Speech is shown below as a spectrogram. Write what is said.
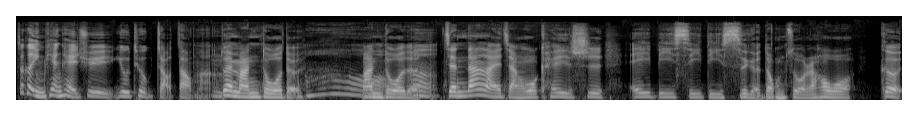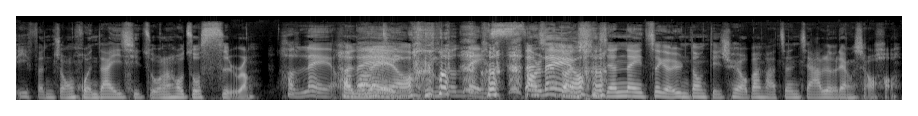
这个影片可以去 YouTube 找到吗？嗯对，蛮多的，哦蛮多的。嗯简单来讲，我可以是 A B C D 四个动作，然后我各一分钟混在一起做，然后做四 round。好累哦，很累哦就累死。但是累哦短时间内，这个运动的确有办法增加热量消耗。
